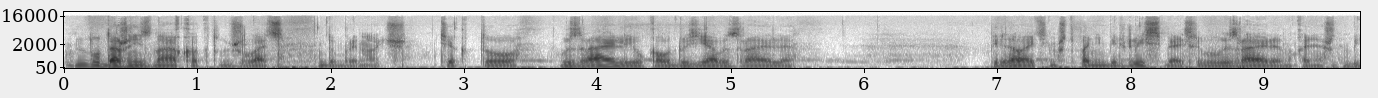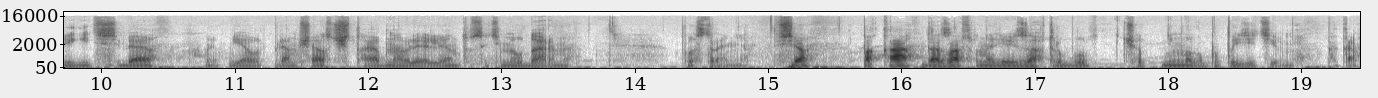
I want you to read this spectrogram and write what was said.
Ну, даже не знаю, как тут желать доброй ночи. Те, кто в Израиле и у кого друзья в Израиле, передавайте им, чтобы они берегли себя. Если вы в Израиле, ну, конечно, берегите себя. Я вот прямо сейчас читаю, обновляю ленту с этими ударами по стране. Все, пока, до завтра. Надеюсь, завтра будет что-то немного попозитивнее. Пока.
